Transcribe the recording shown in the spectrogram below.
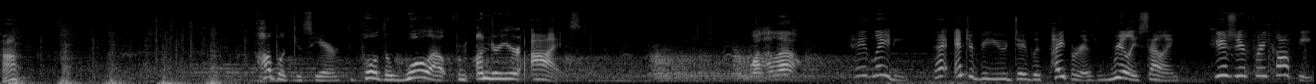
Huh? Public is here to pull the wool out from under your eyes. Well, hello. Hey, lady, that interview you did with Piper is really selling. Here's your free copy.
